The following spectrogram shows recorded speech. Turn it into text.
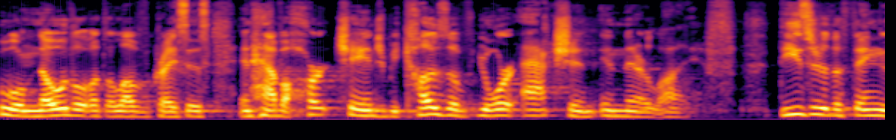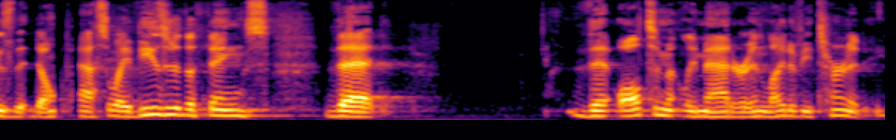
Who will know what the love of Christ is and have a heart change because of your action in their life. These are the things that don't pass away. These are the things that, that ultimately matter in light of eternity.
